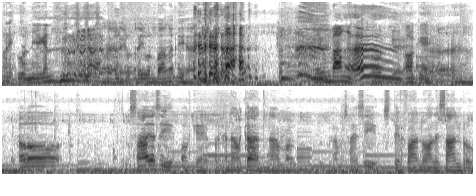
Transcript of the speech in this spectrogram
Reun ya kan? Re- Re- Reun banget nih ya. Reun banget. Oke. Oke. Kalau saya sih, oke, perkenalkan nama nama saya sih Stefano Alessandro.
